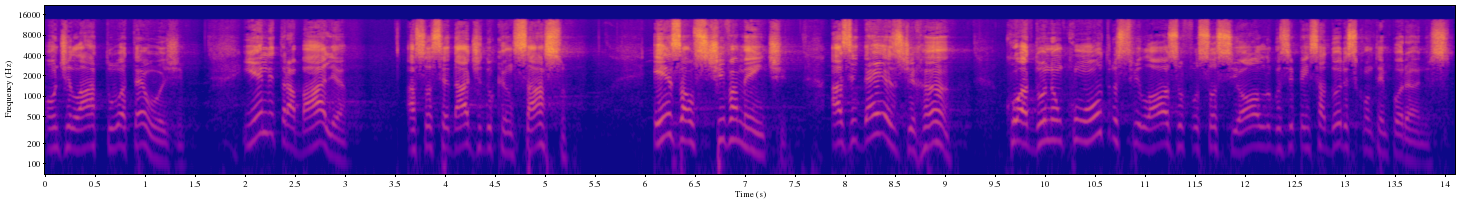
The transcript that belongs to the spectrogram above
onde lá atua até hoje. E ele trabalha a sociedade do cansaço exaustivamente. As ideias de Han coadunam com outros filósofos, sociólogos e pensadores contemporâneos.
